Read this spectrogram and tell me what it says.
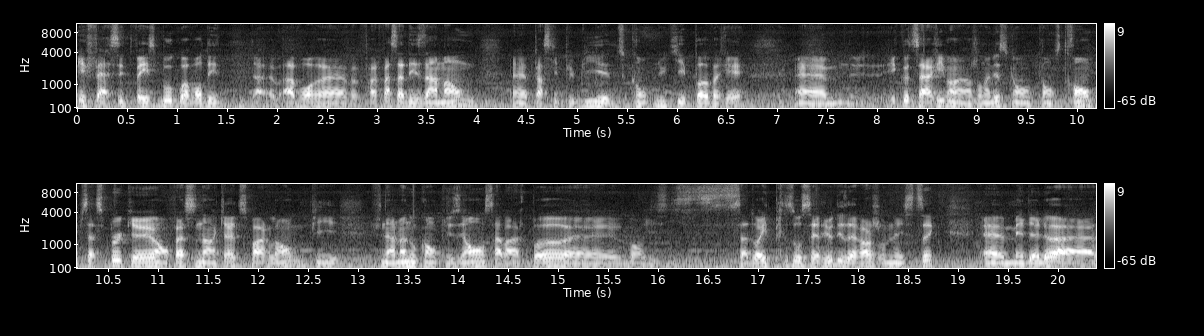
effacer de Facebook ou avoir des, avoir, faire face à des amendes parce qu'ils publient du contenu qui n'est pas vrai. écoute, ça arrive en, journaliste qu'on se trompe. Ça se peut qu'on fasse une enquête super longue, puis finalement, nos conclusions ne s'avèrent pas. bon, ça doit être pris au sérieux, des erreurs journalistiques. Euh, mais de là à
